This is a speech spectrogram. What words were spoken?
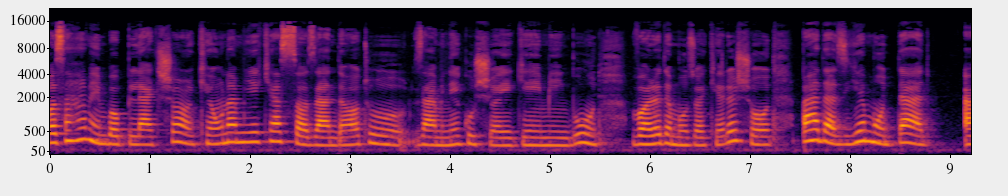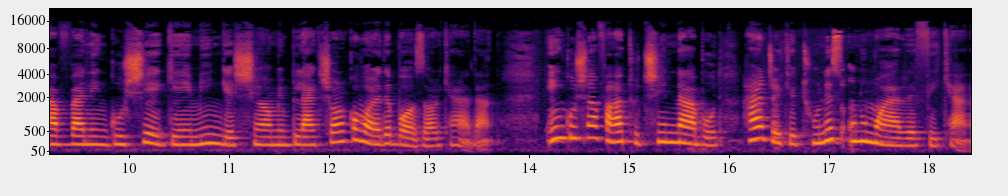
واسه همین با Black Shark که اونم یکی از سازنده ها تو زمینه گوشی های gaming بود وارد مذاکره شد. بعد از یه مدت اولین گوشی gaming شیامی Black Shark رو وارد بازار کردن. این گوشم فقط تو چین نبود. هر جا که تونست اونو معرفی کرد.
